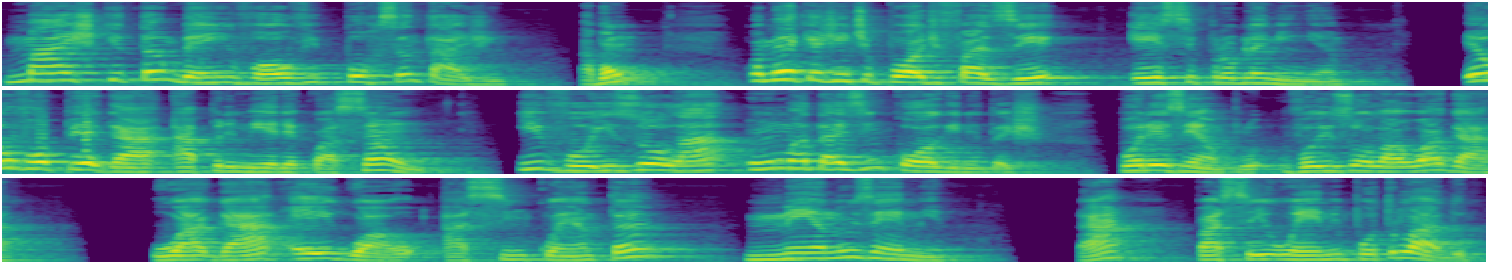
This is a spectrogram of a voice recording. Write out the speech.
Mas que também envolve porcentagem, tá bom? Como é que a gente pode fazer esse probleminha? Eu vou pegar a primeira equação e vou isolar uma das incógnitas. Por exemplo, vou isolar o H. O H é igual a 50 menos M, tá? Passei o M para o outro lado.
